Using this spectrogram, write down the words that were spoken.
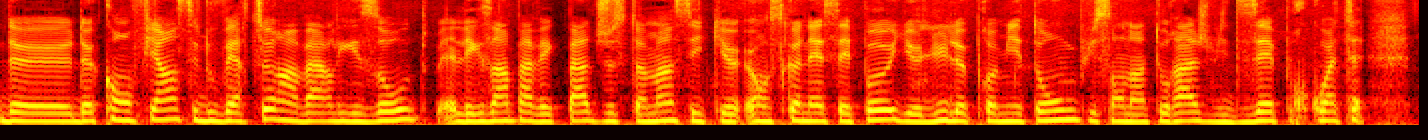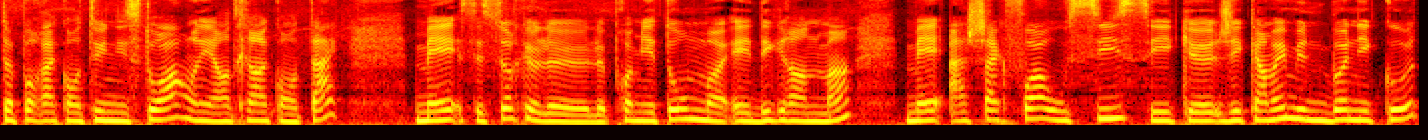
de, de confiance et d'ouverture envers les autres. L'exemple avec Pat, justement, c'est qu'on se connaissait pas. Il a lu le premier tome, puis son entourage lui disait pourquoi t'as pas raconté une histoire? On est entré en contact. Mais c'est sûr que le, le premier tome m'a aidé grandement. Mais à chaque fois aussi, c'est que j'ai quand même une bonne écoute.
